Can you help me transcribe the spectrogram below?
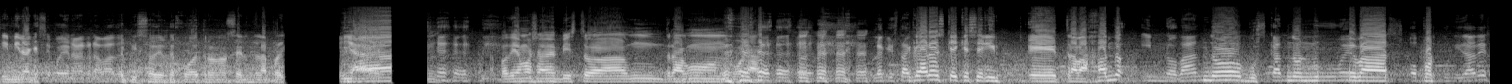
Y mira que se pueden haber grabado episodios de Juego de Tronos en la Ya podríamos haber visto a un dragón Lo que está claro es que hay que seguir eh, trabajando, innovando, buscando nuevas oportunidades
